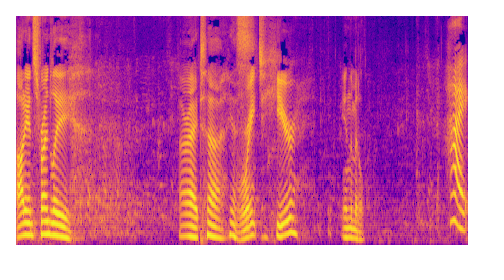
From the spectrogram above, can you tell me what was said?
Audience friendly. All right. Uh, yes. Right here in the middle. Hi,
